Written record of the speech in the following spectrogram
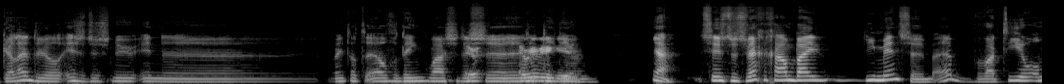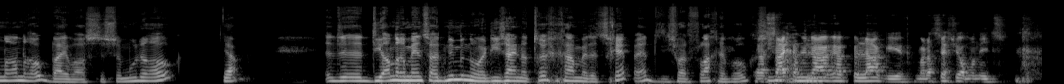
Galadriel is dus nu in. eh weet dat elfen ding waar ze dus. eh, die- die- Erudian. ja, ze is dus weggegaan bij die mensen. Hè, waar Tio onder andere ook bij was. Dus zijn moeder ook. Ja. De, die andere mensen uit Numenor die zijn dan teruggegaan met het schip. Hè, die zwarte vlag hebben we ook Ja, gezien. zij gaan nu naar eh, Pelagir, maar dat zegt je allemaal niets.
